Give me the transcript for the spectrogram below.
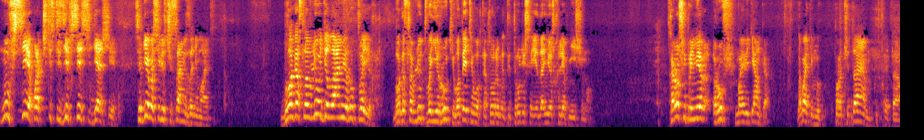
ну все, практически здесь все сидящие. Сергей Васильевич часами занимается. Благословлю делами рук твоих. Благословлю твои руки, вот эти вот, которыми ты трудишься и даешь хлеб нищему. Хороший пример Руфь Моавитянка. Давайте мы прочитаем это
